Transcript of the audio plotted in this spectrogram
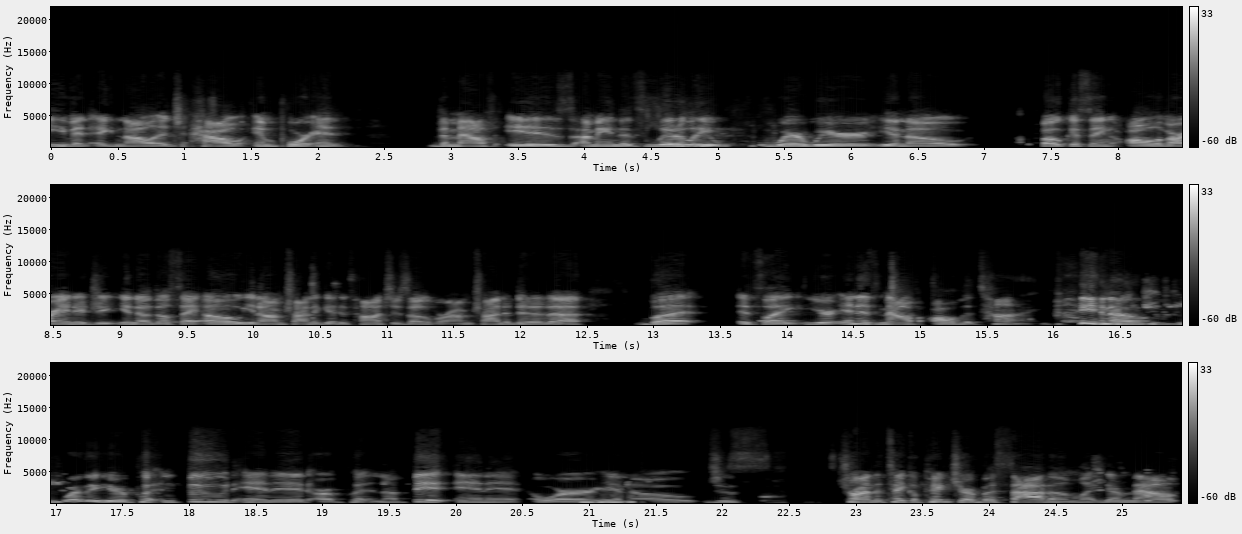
even acknowledge how important the mouth is. I mean, it's literally where we're, you know, focusing all of our energy. You know, they'll say, "Oh, you know, I'm trying to get his haunches over. I'm trying to da da da," but it's like you're in his mouth all the time. you know, whether you're putting food in it or putting a bit in it, or you Mhm. know, just trying to take a picture beside him. Like their mouth,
